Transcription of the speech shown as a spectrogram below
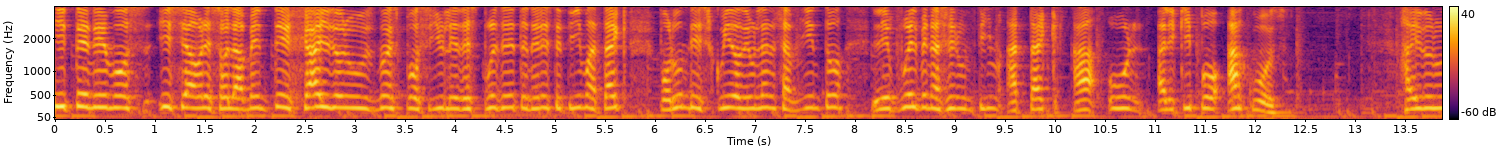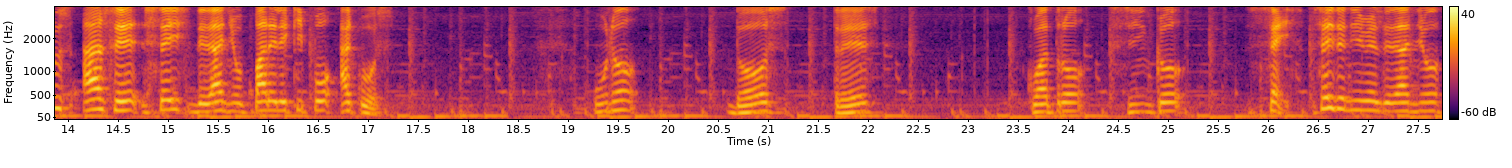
y tenemos, y se abre solamente Hydorus, no es posible, después de detener este Team Attack por un descuido de un lanzamiento, le vuelven a hacer un Team Attack a un, al equipo Aquos. Hydorus hace 6 de daño para el equipo Aquos. 1, 2, 3, 4, 5, 6. 6 de nivel de daño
